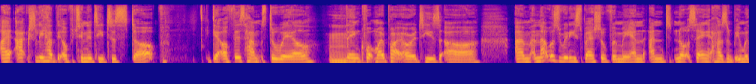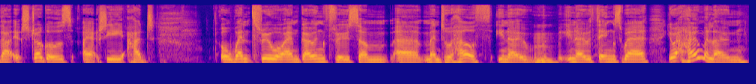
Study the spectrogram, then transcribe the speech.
I actually had the opportunity to stop get off this hamster wheel, mm. think what my priorities are. Um, and that was really special for me. And, and not saying it hasn't been without its struggles, I actually had or went through or I'm going through some uh, mental health, you know, mm. you know, things where you're at home alone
